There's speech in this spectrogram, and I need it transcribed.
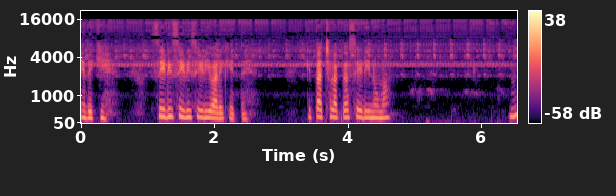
ये देखिए सीढ़ी सीढ़ी सीढ़ी वाले खेत हैं। कितना अच्छा लगता है सीढ़ी नुमा। हम्म?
